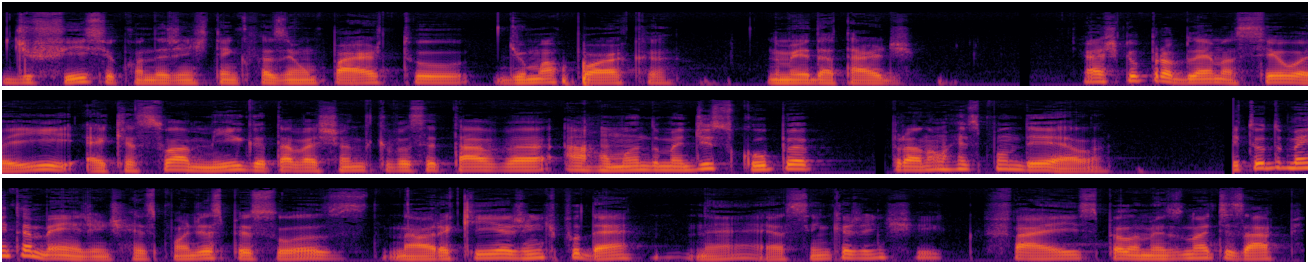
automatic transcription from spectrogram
difícil quando a gente tem que fazer um parto de uma porca no meio da tarde. Eu acho que o problema seu aí é que a sua amiga estava achando que você estava arrumando uma desculpa para não responder ela. E tudo bem também, a gente responde as pessoas na hora que a gente puder, né? É assim que a gente faz, pelo menos no WhatsApp.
